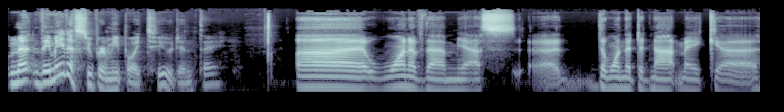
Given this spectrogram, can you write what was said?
That, they made a Super Meat Boy too, didn't they? Uh, one of them, yes. Uh, the one that did not make uh,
